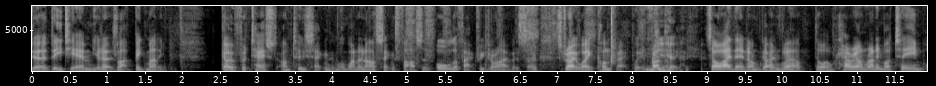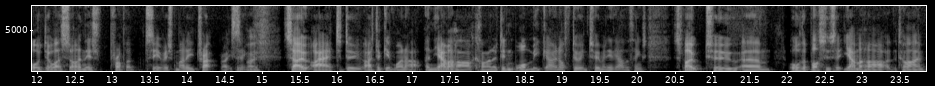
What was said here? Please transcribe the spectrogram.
uh, DTM. You know, it's like big money. Go for a test. I'm two seconds, well, one and a half seconds faster than all the factory drivers. So straight away, contract put in front Yeah. of me. So I then I'm going, well, do I carry on running my team or do I sign this proper serious money truck racing? So I had to do, I had to give one up. And Yamaha kind of didn't want me going off doing too many of the other things. Spoke to um, all the bosses at Yamaha at the time,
